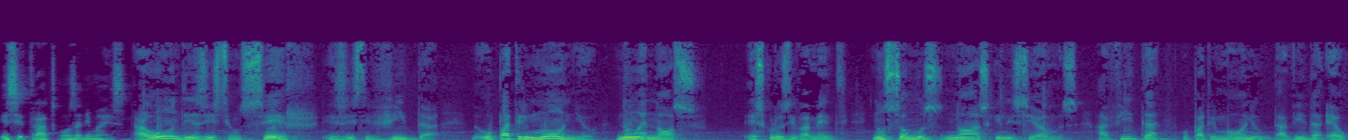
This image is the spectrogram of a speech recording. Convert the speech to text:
esse trato com os animais. Aonde existe um ser, existe vida. O patrimônio não é nosso exclusivamente. Não somos nós que iniciamos. A vida, o patrimônio da vida é o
